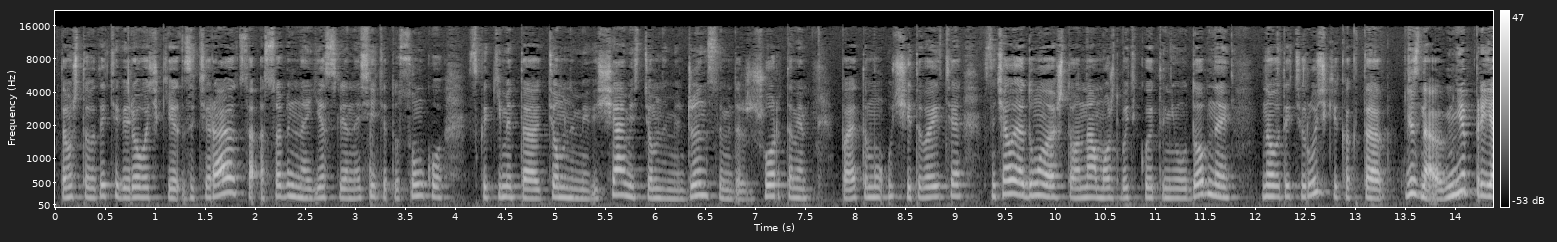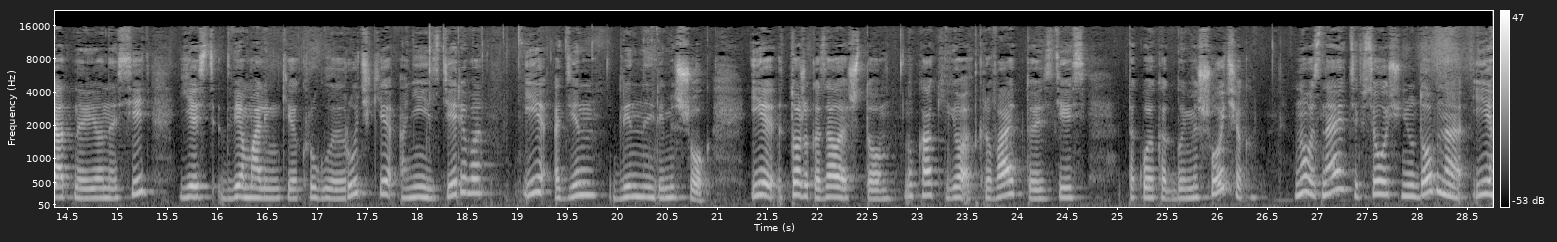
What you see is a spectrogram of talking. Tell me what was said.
потому что вот эти веревочки затираются, особенно если носить эту сумку с какими-то темными вещами, с темными джинсами, даже шортами. Поэтому учитывайте. Сначала я думала, что она может быть какой-то неудобной, но вот эти ручки как-то, не знаю, мне приятно ее носить. Есть две маленькие круглые ручки, они из дерева, и один длинный ремешок. И тоже казалось, что ну как ее открывать, то есть здесь такой как бы мешочек, но вы знаете, все очень удобно, и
